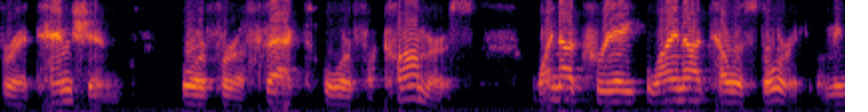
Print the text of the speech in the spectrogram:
for attention or for effect or for commerce, why not create? Why not tell a story? I mean,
